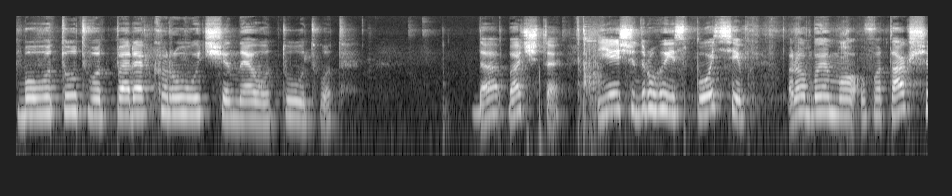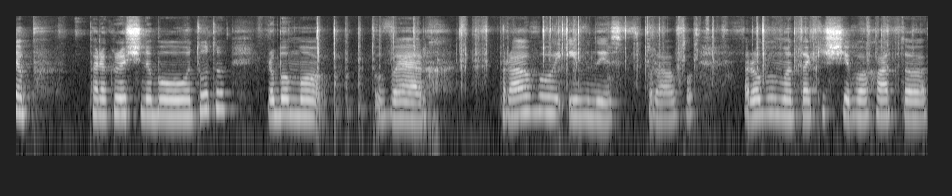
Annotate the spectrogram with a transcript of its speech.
Бо отут от перекручене, отут от. Да? Бачите? Є ще другий спосіб. Робимо отак, щоб перекручене було отут. Робимо вверх, вправо і вниз вправо. Робимо так іще багато,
